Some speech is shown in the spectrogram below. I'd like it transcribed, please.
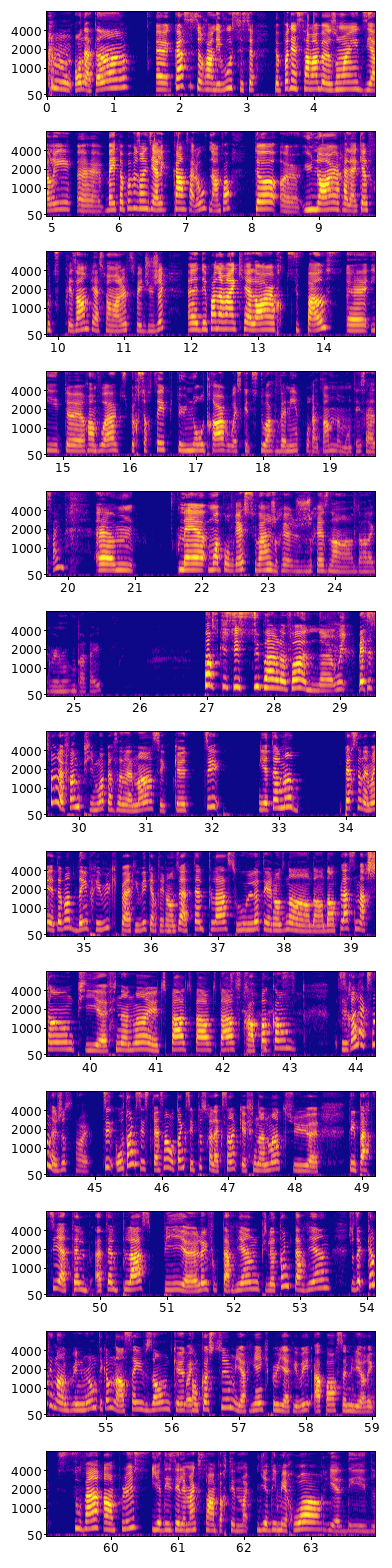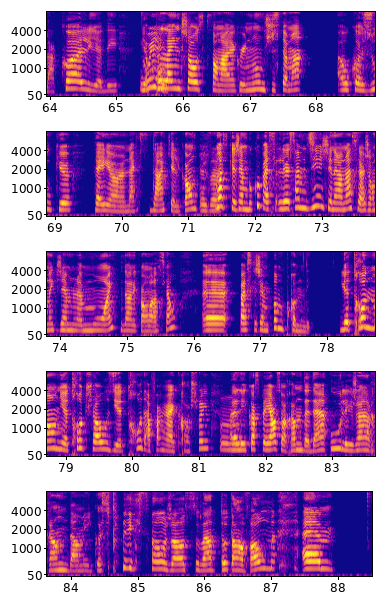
on attend. Euh, quand c'est sur rendez-vous, c'est ça. T'as pas nécessairement besoin d'y aller. euh, ben, t'as pas besoin d'y aller quand ça l'ouvre, dans le fond. T'as une heure à laquelle faut que tu te présentes, puis à ce moment-là, tu vas être jugé. Euh, dépendamment à quelle heure tu passes, euh, il te renvoie, tu peux ressortir, puis t'as une autre heure où est-ce que tu dois revenir pour attendre de monter la scène. Euh, mais moi, pour vrai, souvent, je, re- je reste dans, dans la green room pareil. Parce que c'est super le fun, oui. Ben, c'est super le fun, puis moi, personnellement, c'est que, tu sais, il y a tellement... Personnellement, il y a tellement d'imprévus qui peut arriver quand t'es rendu à telle place où là, t'es rendu dans, dans, dans place marchande, puis euh, finalement, euh, tu parles, tu parles, tu parles, tu te rends pas compte. C'est relaxant de juste Ouais. autant que c'est stressant, autant que c'est plus relaxant que finalement tu euh, t'es parti à telle à telle place, puis euh, là il faut que tu reviennes, puis le temps que tu reviennes, je veux dire quand t'es dans le green room, t'es comme dans safe zone que Ouais. ton costume, il y a rien qui peut y arriver à part s'améliorer. Souvent, en plus, il y a des éléments qui sont à portée de main. Il y a des miroirs, il y a des, de la colle, il y a des. Il y a Oui. plein de choses qui sont dans la green room, justement, au cas où que t'aies un accident quelconque. Exact. Moi, ce que j'aime beaucoup, parce que le samedi, généralement, c'est la journée que j'aime le moins dans les conventions, euh, parce que j'aime pas me promener. Il y a trop de monde, il y a trop de choses, il y a trop d'affaires à accrocher. Mm. Euh, les cosplayers se rentrent dedans ou les gens rentrent dans mes cosplays qui sont genre souvent tout en forme. Euh,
